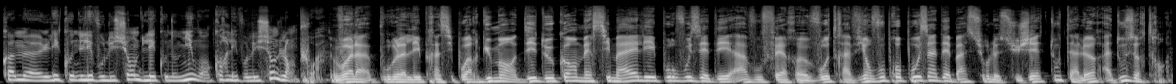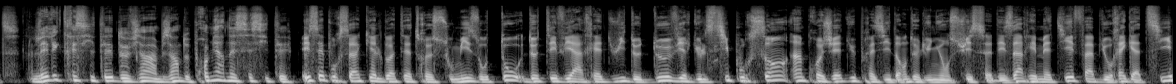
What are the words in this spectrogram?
comme euh, l'évolution de l'économie ou encore l'évolution de l'emploi. Voilà pour les principaux arguments des deux camps. Merci Maël. Et pour vous aider à vous faire euh, votre avis, on vous propose un débat sur le sujet tout à l'heure à 12h30. L'électricité devient un bien de première nécessité. Et c'est pour ça qu'elle doit être soumise au taux de TVA réduit de 2,6%, un projet du président de l'Union suisse des arts et métiers, Fabio Regazzi.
